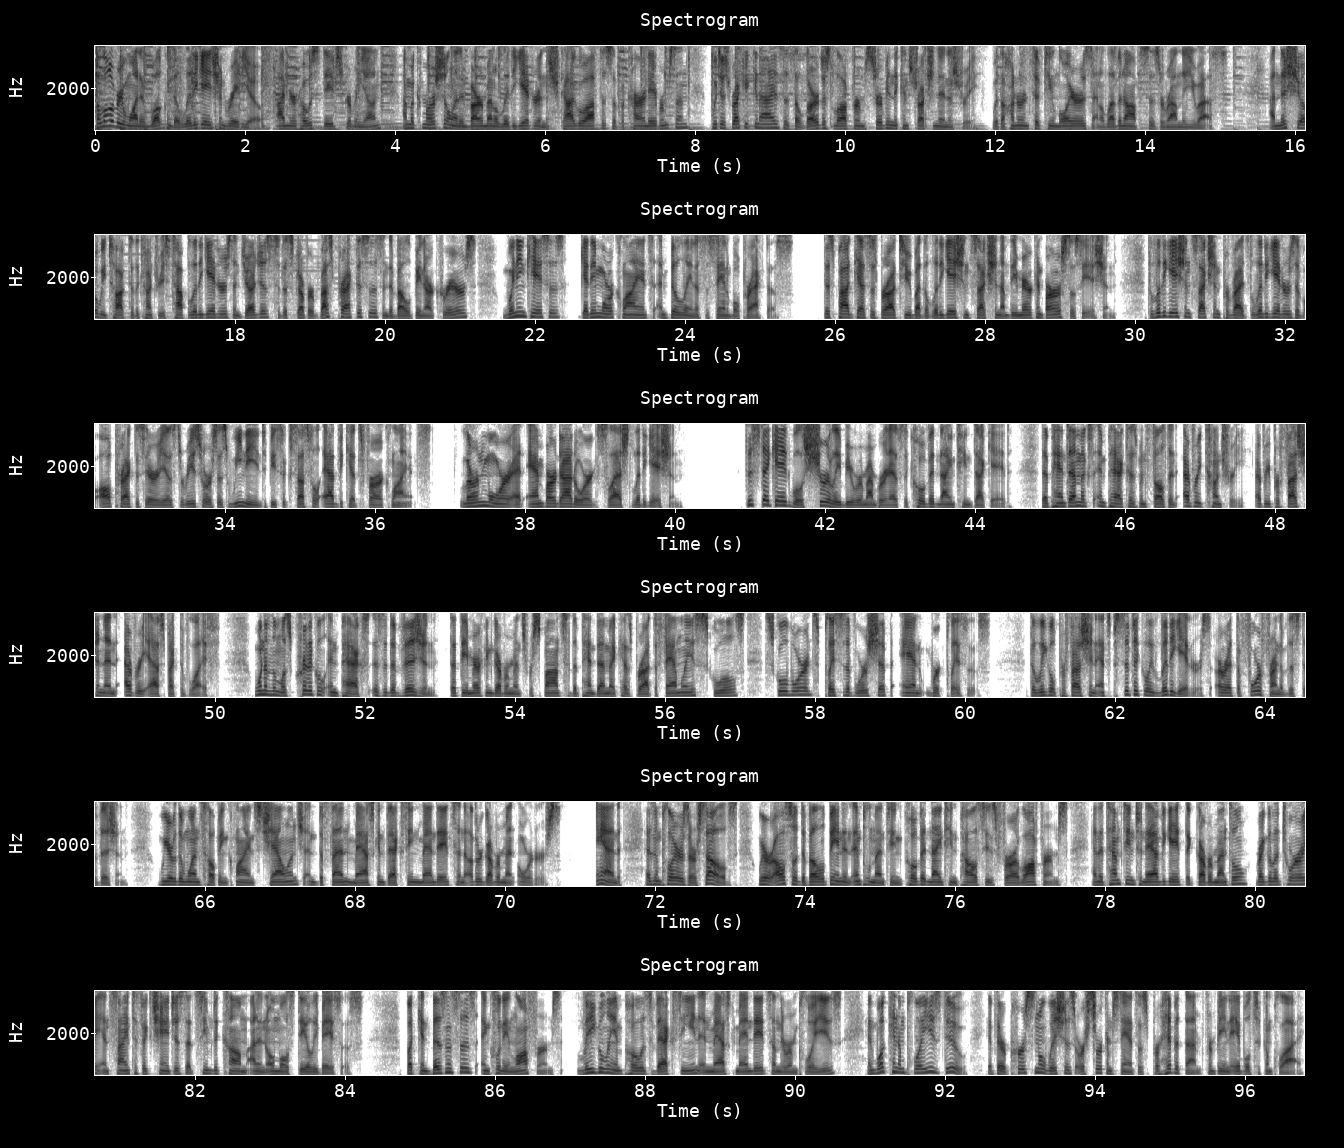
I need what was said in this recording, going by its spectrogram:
Hello, everyone, and welcome to Litigation Radio. I'm your host, Dave Scriven Young. I'm a commercial and environmental litigator in the Chicago office of Peckar and Abramson, which is recognized as the largest law firm serving the construction industry, with 115 lawyers and 11 offices around the U.S. On this show, we talk to the country's top litigators and judges to discover best practices in developing our careers, winning cases, getting more clients, and building a sustainable practice. This podcast is brought to you by the litigation section of the American Bar Association. The litigation section provides litigators of all practice areas the resources we need to be successful advocates for our clients. Learn more at ambar.org/litigation. This decade will surely be remembered as the COVID-19 decade. The pandemic's impact has been felt in every country, every profession, and every aspect of life. One of the most critical impacts is the division that the American government's response to the pandemic has brought to families, schools, school boards, places of worship, and workplaces. The legal profession and specifically litigators are at the forefront of this division. We are the ones helping clients challenge and defend mask and vaccine mandates and other government orders. And as employers ourselves, we are also developing and implementing COVID 19 policies for our law firms and attempting to navigate the governmental, regulatory, and scientific changes that seem to come on an almost daily basis. But can businesses, including law firms, legally impose vaccine and mask mandates on their employees? And what can employees do if their personal wishes or circumstances prohibit them from being able to comply?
